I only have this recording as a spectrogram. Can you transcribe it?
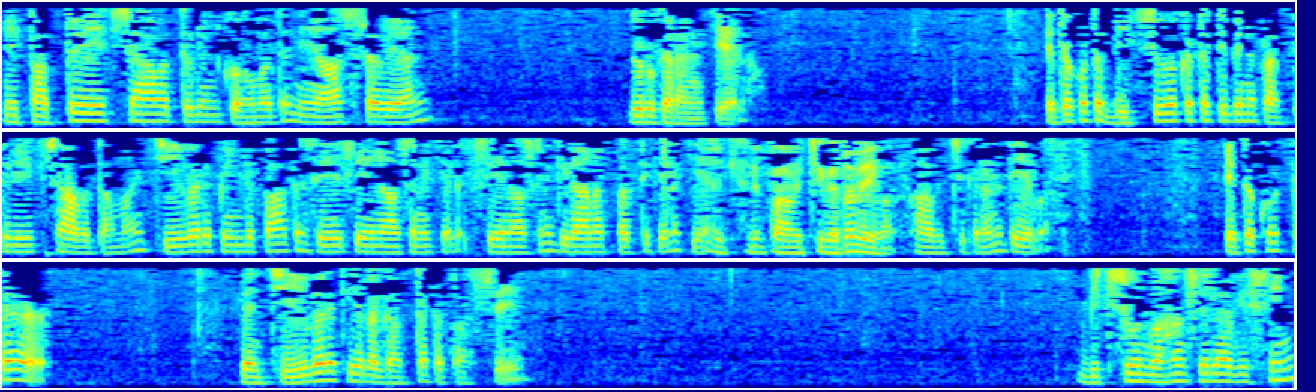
මේ පත්වේක්ෂාව තුළින් කොහොමද මේ ආශ්‍රවයන් දුරු කරන්නේ කියලා. එතකොට භික්ෂුවකට තිබෙන ප්‍රතිවේක්ෂාව තමයි චීවර පින්ඩපාත සේනාසන කියලා සේනාසන ගිරාණක්පත්ති කියලා කියන්නේ. ඒ කියන්නේ පාවිච්චි කරන දේවල්. පාවිච්චි කරන දේවල්. එතකොට දැන් චීවර කියලා ගත්තට පස්සේ භික්ෂුන් වහන්සේලා විසින්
